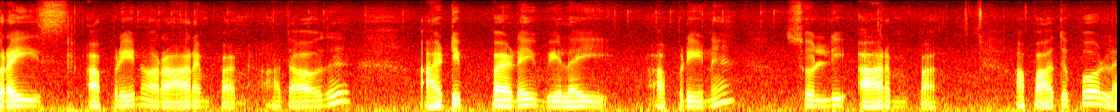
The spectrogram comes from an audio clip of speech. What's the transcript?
ப்ரைஸ் அப்படின்னு ஒரு ஆரம்பிப்பாங்க. அதாவது அடிப்படை விலை அப்படின்னு சொல்லி ஆரம்பிப்பாங்க. அப்போ அதுபோல்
